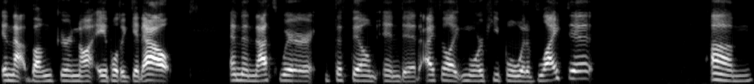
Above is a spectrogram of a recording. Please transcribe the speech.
in that bunker, not able to get out, and then that's where the film ended, I feel like more people would have liked it. Um,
